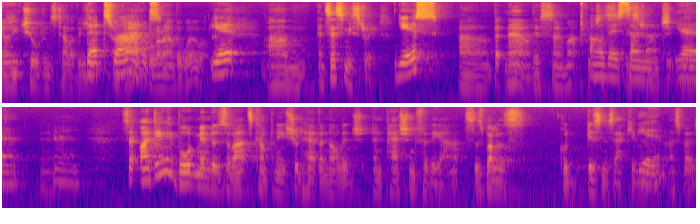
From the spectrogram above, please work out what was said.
the only children's television That's right. available around the world. Yeah. Um, and Sesame Street. Yes. Uh, but now there's so much. Oh, there's so much. Yeah. yeah. So, ideally, board members of arts companies should have a knowledge and passion for the arts, as well as good business acumen, Yeah. I suppose.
